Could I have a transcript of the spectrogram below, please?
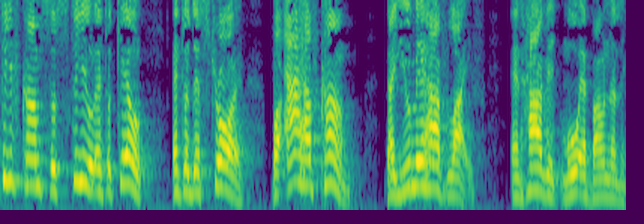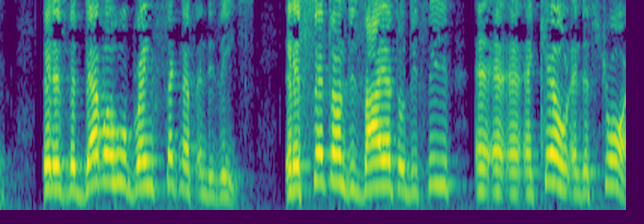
thief comes to steal and to kill and to destroy. But I have come that you may have life and have it more abundantly. It is the devil who brings sickness and disease. It is Satan's desire to deceive and, and, and kill and destroy.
